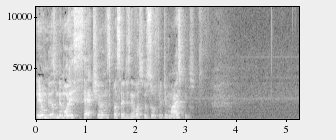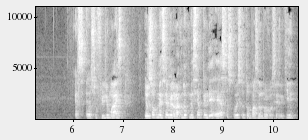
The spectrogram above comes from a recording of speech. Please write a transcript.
Eu mesmo demorei sete anos para sair desse negócio. Eu sofri demais com isso. Eu sofri demais. Eu só comecei a melhorar quando eu comecei a aprender essas coisas que eu tô passando para vocês aqui.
